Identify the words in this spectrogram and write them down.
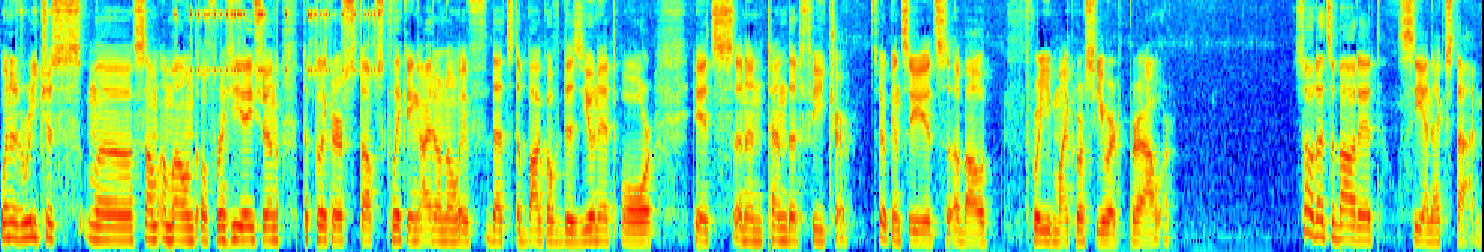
when it reaches uh, some amount of radiation, the clicker stops clicking. I don't know if that's the bug of this unit or it's an intended feature. So you can see it's about 3 microsievert per hour. So that's about it. See you next time.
